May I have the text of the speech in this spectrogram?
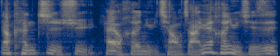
要跟智旭还有亨宇敲诈。因为亨宇其实是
